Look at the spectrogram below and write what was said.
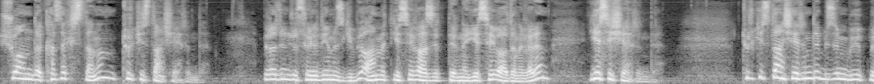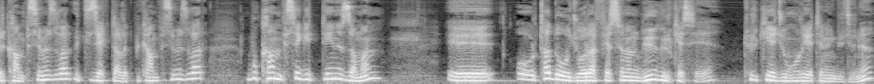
şu anda Kazakistan'ın Türkistan şehrinde. Biraz önce söylediğimiz gibi Ahmet Yesevi Hazretleri'ne Yesevi adını veren Yesi şehrinde. Türkistan şehrinde bizim büyük bir kampüsümüz var. 300 hektarlık bir kampüsümüz var. Bu kampüse gittiğiniz zaman e, Orta Doğu coğrafyasının büyük ülkesi Türkiye Cumhuriyeti'nin gücünü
